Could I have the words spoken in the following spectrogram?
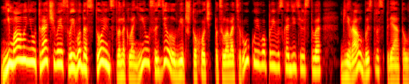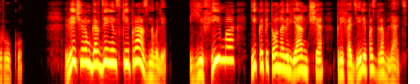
немало не утрачивая своего достоинства, наклонился, сделал вид, что хочет поцеловать руку его превосходительства. Генерал быстро спрятал руку. Вечером Горденинские праздновали. Ефима и капитана Аверьянча приходили поздравлять.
